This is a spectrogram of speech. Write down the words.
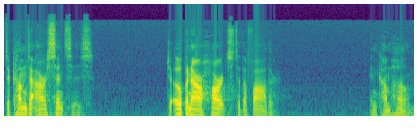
to come to our senses, to open our hearts to the Father, and come home.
